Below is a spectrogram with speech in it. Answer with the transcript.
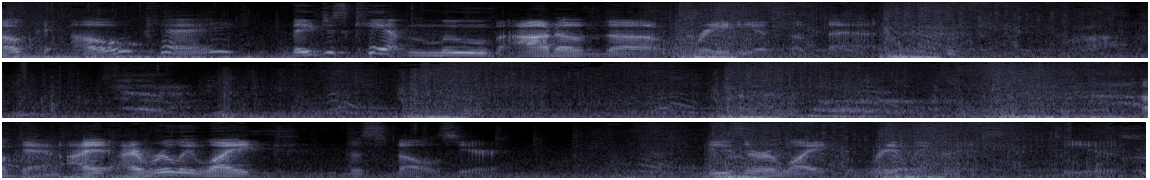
Okay, okay. They just can't move out of the radius of that. Okay, I, I really like the spells here. These are, like, really nice to use.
